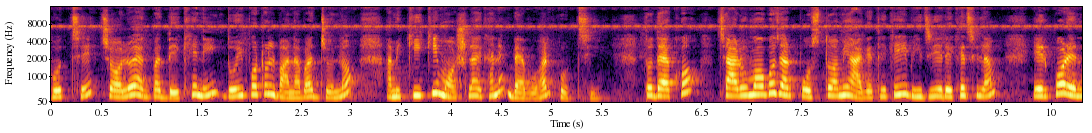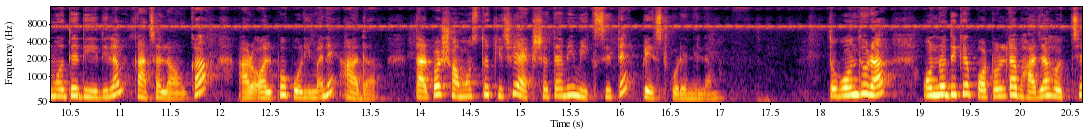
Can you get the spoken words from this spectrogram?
হচ্ছে, চলো একবার দেখে নিই দই পটল বানাবার জন্য আমি কি কি মশলা এখানে ব্যবহার করছি। তো দেখো চারুমগজ আর পোস্ত আমি আগে থেকেই ভিজিয়ে রেখেছিলাম। এরপর এর মধ্যে দিয়ে দিলাম কাঁচা লঙ্কা আর অল্প পরিমাণে আদা। তারপর সমস্ত কিছু একসাথে আমি মিক্সিতে পেস্ট করে নিলাম। তো বন্ধুরা, অন্যদিকে পটলটা ভাজা হচ্ছে,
